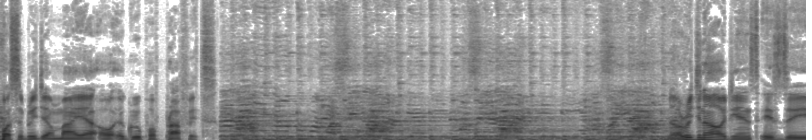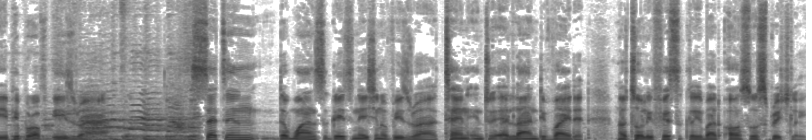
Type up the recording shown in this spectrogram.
possibly Jeremiah or a group of prophets. The original audience is the people of Israel, setting the once great nation of Israel turn into a land divided, not only physically but also spiritually.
